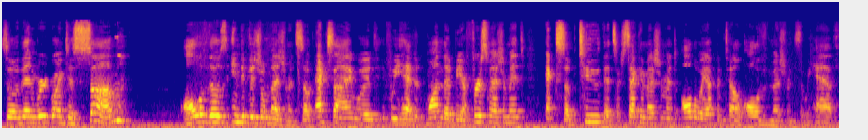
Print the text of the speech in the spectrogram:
so then we're going to sum all of those individual measurements. So xi would, if we had one, that would be our first measurement, x sub 2, that's our second measurement, all the way up until all of the measurements that we have.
